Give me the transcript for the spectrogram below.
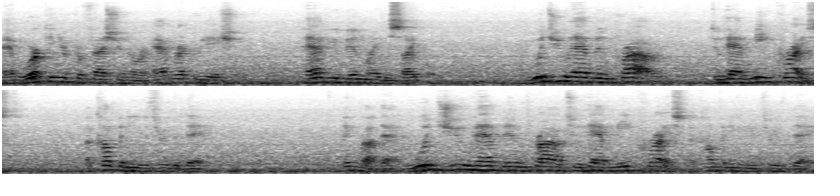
At work in your profession or at recreation, have you been my disciple? Would you have been proud to have me, Christ, accompany you through the day? Think about that. Would you have been proud to have me, Christ, accompany you through the day?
